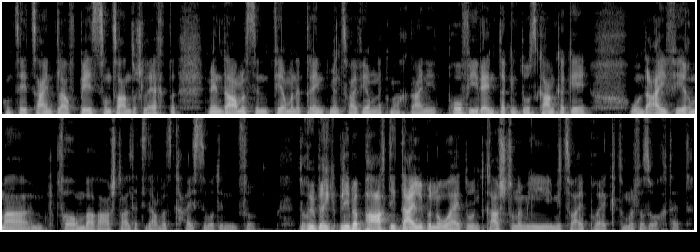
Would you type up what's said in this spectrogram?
und sieht, das eine läuft besser und das andere schlechter. Wir haben damals den Firmen getrennt, wir haben zwei Firmen gemacht, eine Profi-Eventagentur, Skank AG, und eine Firma, ähm, Formbauanstalt hat die damals geheißen, wo den für der übrig gebliebene Partyteil übernommen hat und Gastronomie mit zwei Projekten mal versucht hat.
